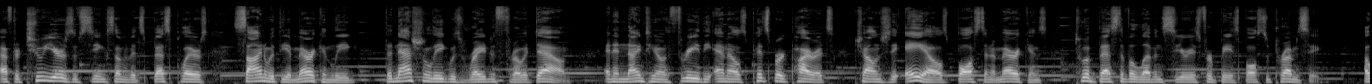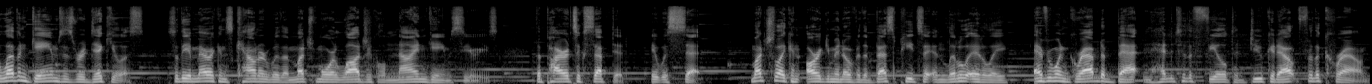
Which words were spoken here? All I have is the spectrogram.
After two years of seeing some of its best players sign with the American League, the National League was ready to throw it down, and in 1903, the NL's Pittsburgh Pirates challenged the AL's Boston Americans to a best of 11 series for baseball supremacy. 11 games is ridiculous, so the Americans countered with a much more logical 9 game series. The Pirates accepted, it was set. Much like an argument over the best pizza in Little Italy, everyone grabbed a bat and headed to the field to duke it out for the crown.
